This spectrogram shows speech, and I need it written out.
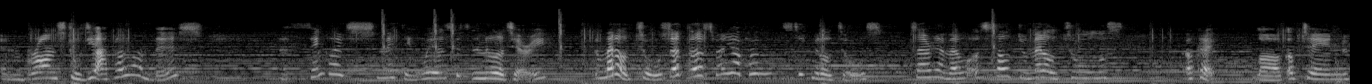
and bronze tools. Yeah, I probably want this. I think I like smithing. Wait, let's get the military. The metal tools. That, that's yeah. Let's take metal tools. Saturday metal. Let's tell do metal tools. Okay. Log obtained.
